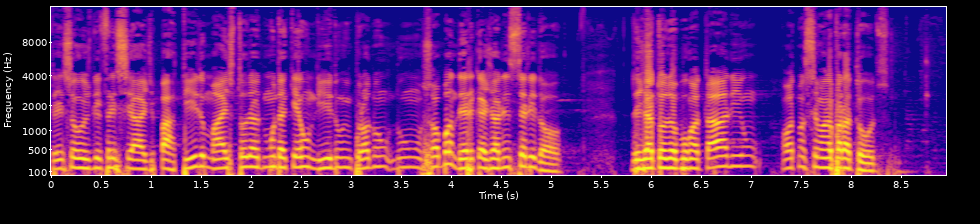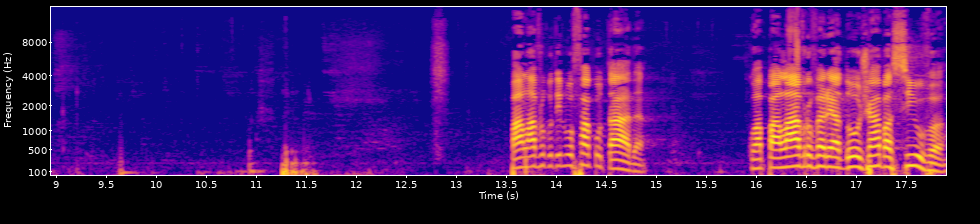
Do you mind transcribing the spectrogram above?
tem seus diferenciais de partido, mas todo mundo aqui é unido em prol de um, de um só bandeira, que é Jardim Seridó. Desejo a todos uma boa tarde e uma ótima semana para todos. Palavra continua facultada. Com a palavra o vereador Jarba Silva.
